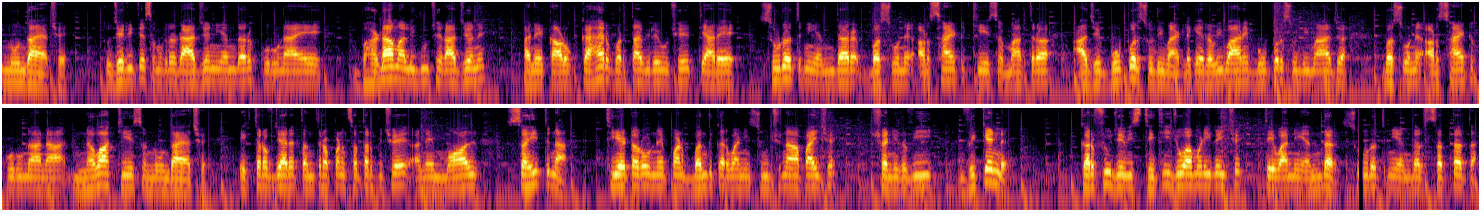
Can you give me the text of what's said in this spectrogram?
નોંધાયા છે. તો જે રીતે સમગ્ર રાજ્યની અંદર કોરોનાએ ભરડામાં લીધું છે રાજ્યને અને કાળો કહેર વર્તાવી રહ્યું છે ત્યારે સુરતની અંદર બસો ને અડસાઠ કેસ માત્ર આજે બપોર સુધીમાં, એટલે કે રવિવારે બપોર સુધીમાં જ બસો ને અડસાઠ કોરોનાના નવા કેસ નોંધાયા છે. એક તરફ જ્યારે તંત્ર પણ સતર્ક છે અને મોલ સહિતના થિયેટરોને પણ બંધ કરવાની સૂચના અપાઈ છે. શનિ, રવિ વીકેન્ડ કરફ્યુ જેવી સ્થિતિ જોવા મળી રહી છે. તેવાની અંદર, સુરતની અંદર સતત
